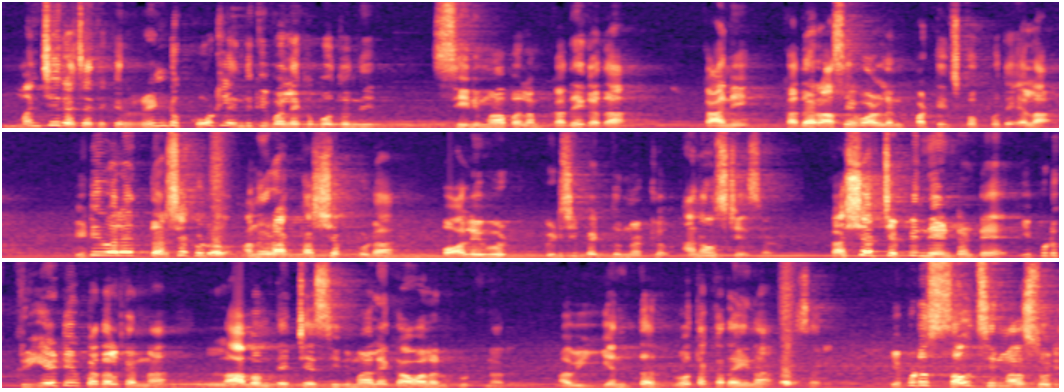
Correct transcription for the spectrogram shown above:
మంచి రచయితకి రెండు కోట్లు ఎందుకు ఇవ్వలేకపోతుంది? సినిమా బలం కదే కదా? కానీ కథ రాసే వాళ్ళని పట్టించుకోకపోతే ఎలా? ఇటీవలే దర్శకుడు అనురాగ్ కశ్యప్ కూడా బాలీవుడ్ విడిచిపెడుతున్నట్లు అనౌన్స్ చేశాడు. కశ్యప్ చెప్పింది ఏంటంటే ఇప్పుడు క్రియేటివ్ కథల కన్నా లాభం తెచ్చే సినిమాలే కావాలనుకుంటున్నారు. అవి ఎంత రోత కథ అయినా సరే. ఇప్పుడు సౌత్ సినిమాల స్టోరీ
